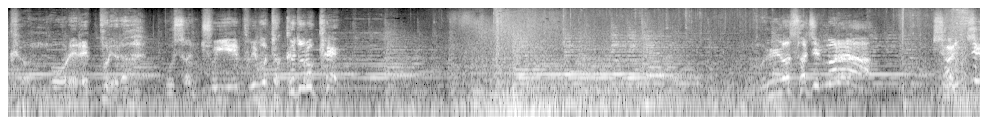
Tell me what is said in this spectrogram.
그 모래를 뿌려라. 우선 주위에 불부터 끄도록 해. 물러서지 말아라. 전진!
